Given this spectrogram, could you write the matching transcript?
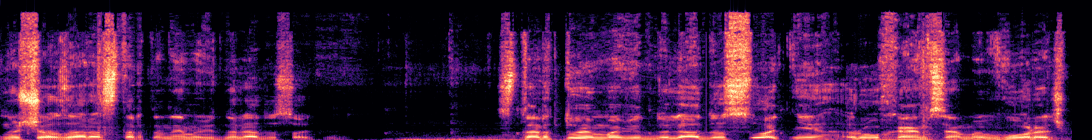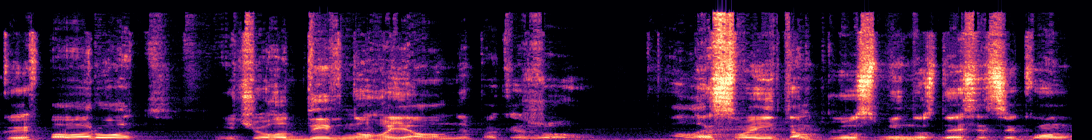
Ну що, зараз стартанемо від 0 до сотні. Стартуємо від 0 до сотні, рухаємося ми в горочку і в поворот. Нічого дивного я вам не покажу, але свої там плюс-мінус 10 секунд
